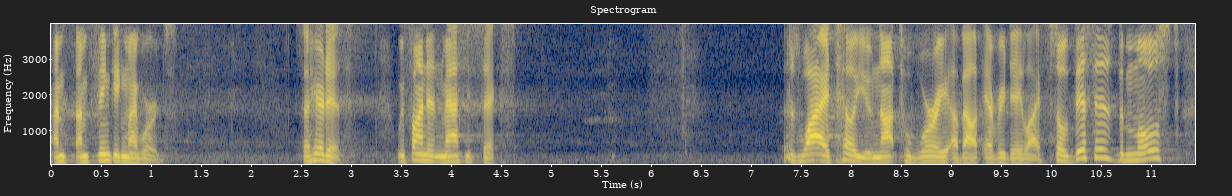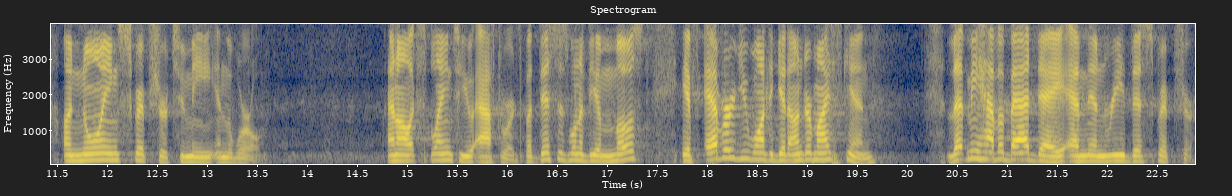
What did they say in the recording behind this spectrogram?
I'm, I'm thinking my words. So here it is. We find it in Matthew 6. That is why I tell you not to worry about everyday life. So, this is the most annoying scripture to me in the world. And I'll explain to you afterwards. But this is one of the most, if ever you want to get under my skin, let me have a bad day and then read this scripture.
